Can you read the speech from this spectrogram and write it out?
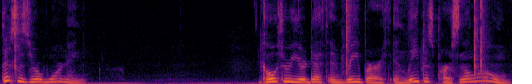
This is your warning. Go through your death and rebirth and leave this person alone.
